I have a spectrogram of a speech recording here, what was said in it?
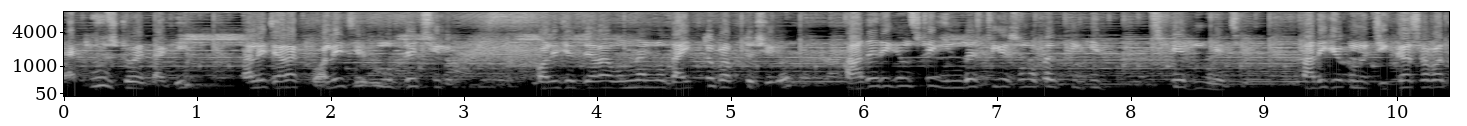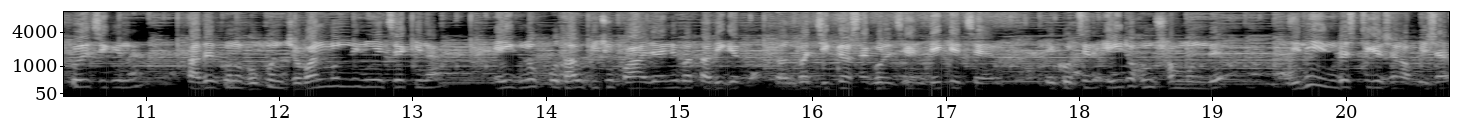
অ্যাকিউজড হয়ে থাকি, তাহলে যারা কলেজের মধ্যে ছিল, কলেজের যারা অন্যান্য দায়িত্বপ্রাপ্ত ছিল, তাদের এগেনস্টে ইনভেস্টিগেশন অফার কি কি স্টেপ নিয়েছে। তাদেরকে কোনো জিজ্ঞাসাবাদ করেছে কিনা? তাদের কোনো গোপন জবানবন্দি নিয়েছে কিনা? এইগুলো কোথাও কিছু পাওয়া যায়নি বা তাদেরকে দশবার জিজ্ঞাসা করেছেন, ডেকেছেন, এ করছেন এই রকম সম্বন্ধে যিনি ইনভেস্টিগেশন অফিসার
